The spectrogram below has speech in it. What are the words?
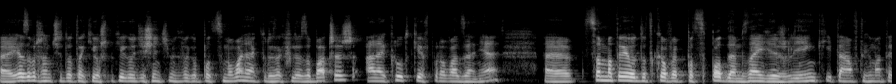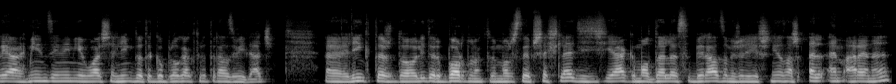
E, ja zapraszam Cię do takiego szybkiego 10-minutowego podsumowania, które za chwilę zobaczysz, ale krótkie wprowadzenie. E, są materiały dodatkowe pod spodem, znajdziesz link i tam w tych materiałach między innymi właśnie link do tego bloga, który teraz widać. E, link też do leaderboardu, na którym możesz sobie prześledzić, jak modele sobie radzą, jeżeli jeszcze nie znasz LM planı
